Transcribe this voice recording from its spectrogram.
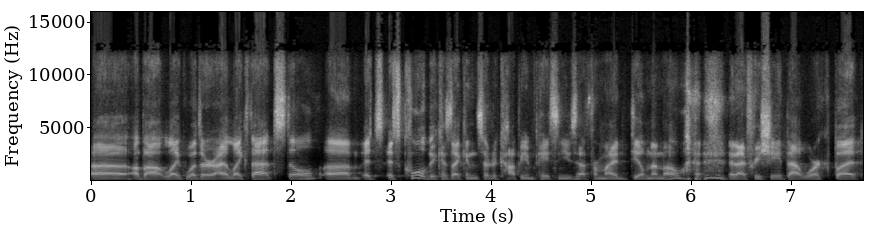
uh, about like whether I like that still. Um, it's it's cool because I can sort of copy and paste and use that for my deal memo, and I appreciate that work. But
